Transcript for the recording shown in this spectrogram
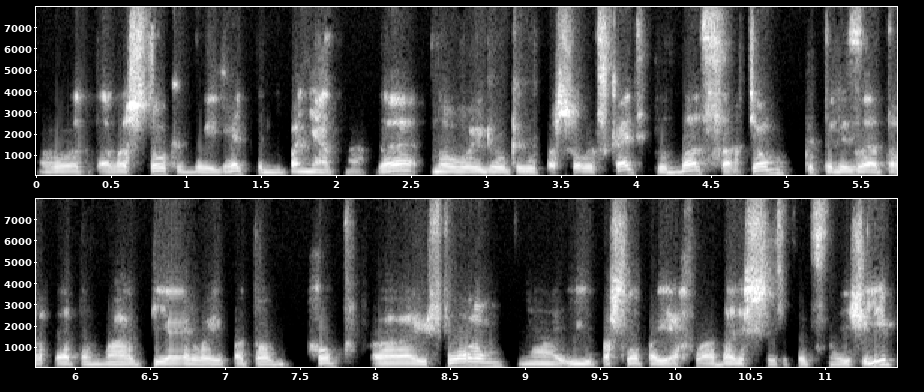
вот, а во что как бы играть-то непонятно, да, новую игру как бы пошел искать, тут бац, Артем, катализатор, да, там э, первый, потом хоп, э, и форум, и пошло-поехало, а дальше, соответственно, и Филипп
